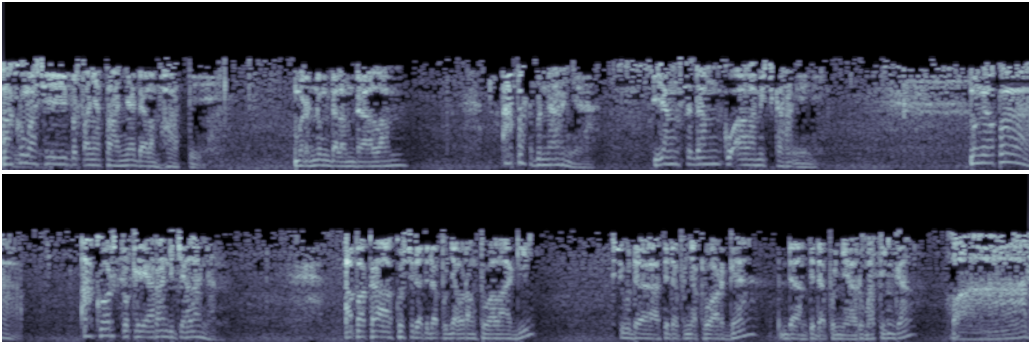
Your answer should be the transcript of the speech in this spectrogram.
Aku masih bertanya-tanya dalam hati, merenung dalam-dalam, apa sebenarnya yang sedang kualami sekarang ini? Mengapa aku harus berkeliaran di jalanan? Apakah aku sudah tidak punya orang tua lagi? Sudah tidak punya keluarga dan tidak punya rumah tinggal? Wah,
